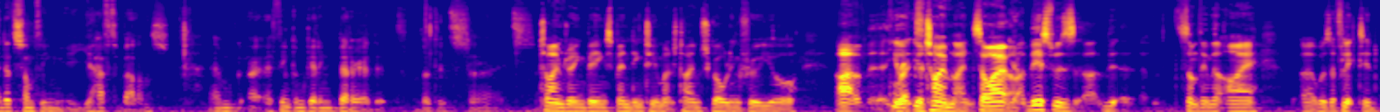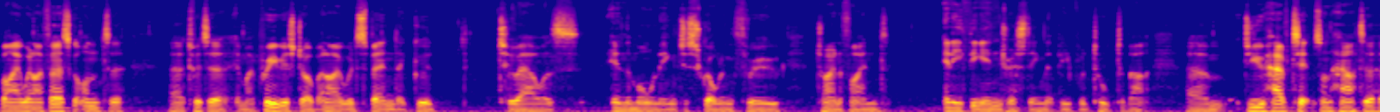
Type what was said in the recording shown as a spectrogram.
and that's something you have to balance. And I, think I'm getting better at it, but it's uh, it's uh, Time drain being spending too much time scrolling through your, uh, your, your timeline. So I, Yeah. this was uh, th- something that I uh, was afflicted by when I first got onto uh, Twitter in my previous job, and I would spend a good two hours in the morning just scrolling through, trying to find anything interesting that people had talked about. Um, do you have tips on how to uh,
